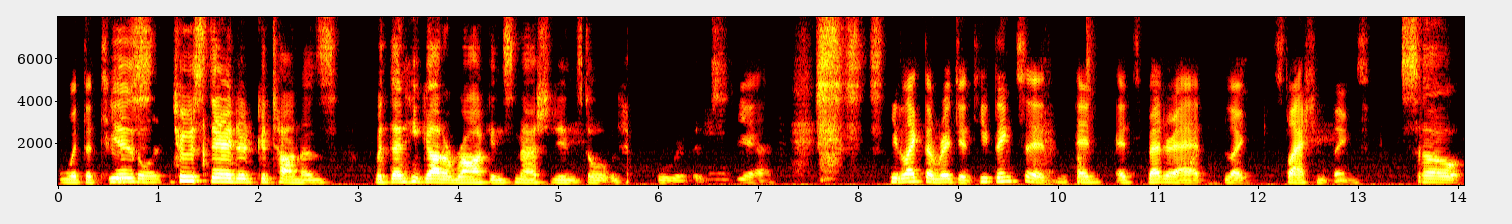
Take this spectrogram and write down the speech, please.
with the two He has swords. two standard katanas, but then he got a rock and smashed it in so it would have two rivets. Yeah. He liked the rigid. He thinks it, it it's better at like slashing things. So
